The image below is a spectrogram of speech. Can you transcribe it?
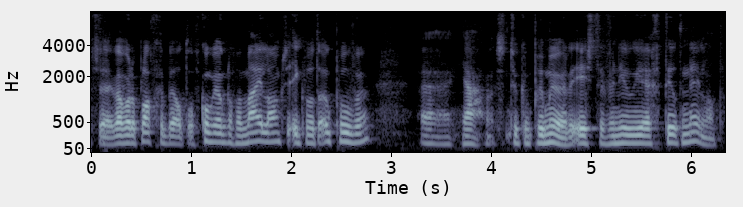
Uh, wij worden platgebeld of kom je ook nog bij mij langs? Ik wil het ook proeven. ja, dat is natuurlijk een primeur. De eerste vanille geteeld in Nederland.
